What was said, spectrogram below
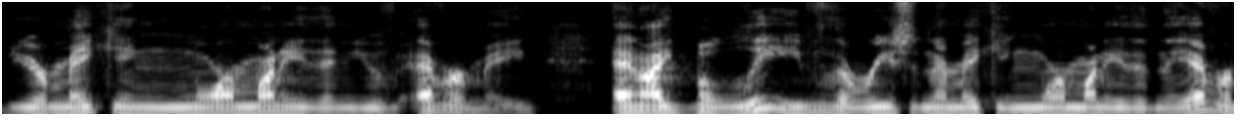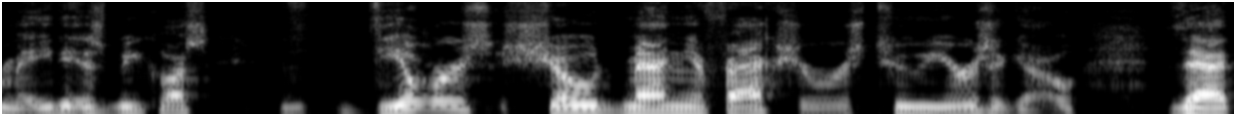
you're making more money than you've ever made and i believe the reason they're making more money than they ever made is because dealers showed manufacturers two years ago that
